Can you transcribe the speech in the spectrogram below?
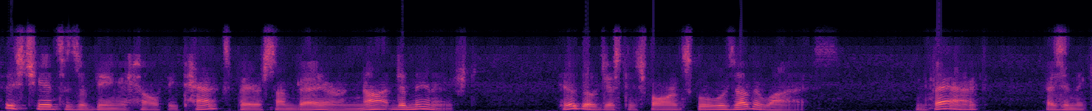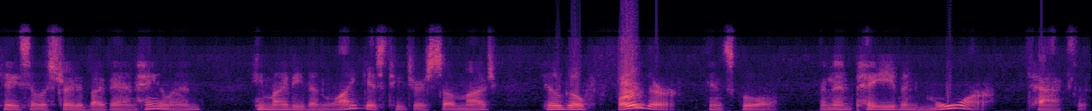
his chances of being a healthy taxpayer someday are not diminished. He'll go just as far in school as otherwise. In fact, as in the case illustrated by Van Halen, he might even like his teachers so much he'll go further in school and then pay even more taxes.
